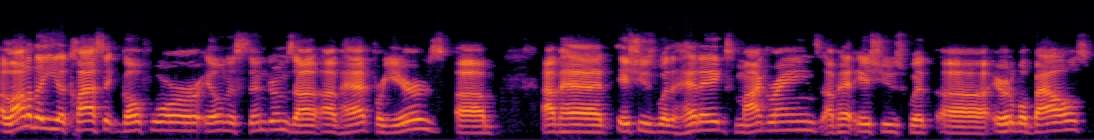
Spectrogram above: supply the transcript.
A lot of the uh, classic Gulf War illness syndromes I, have had for years. Um, I've had issues with headaches, migraines. I've had issues with uh, irritable bowels.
